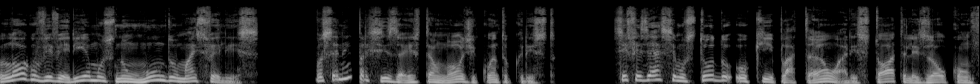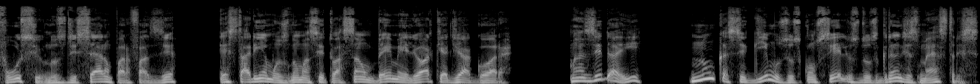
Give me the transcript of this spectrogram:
logo viveríamos num mundo mais feliz. Você nem precisa ir tão longe quanto Cristo. Se fizéssemos tudo o que Platão, Aristóteles ou Confúcio nos disseram para fazer, estaríamos numa situação bem melhor que a de agora. Mas e daí? Nunca seguimos os conselhos dos grandes mestres.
